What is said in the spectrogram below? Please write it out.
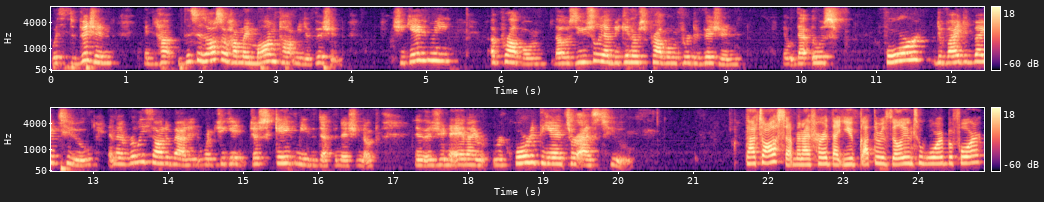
with division, and how, this is also how my mom taught me division. She gave me a problem that was usually a beginner's problem for division. It, that it was four divided by two, and I really thought about it when she gave, just gave me the definition of division, and I recorded the answer as two. That's awesome. And I've heard that you've got the Resilience Award before.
